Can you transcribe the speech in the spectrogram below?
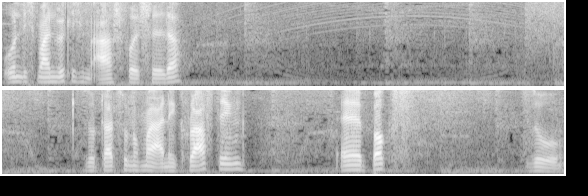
Und ich meine wirklich im Arsch voll Schilder. So, dazu nochmal eine Crafting äh, Box. So.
